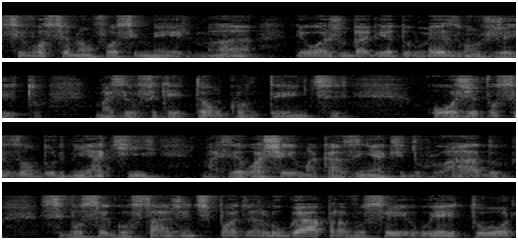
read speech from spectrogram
Se você não fosse minha irmã, eu ajudaria do mesmo jeito, mas eu fiquei tão contente. Hoje vocês vão dormir aqui, mas eu achei uma casinha aqui do lado. Se você gostar, a gente pode alugar para você e o Heitor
